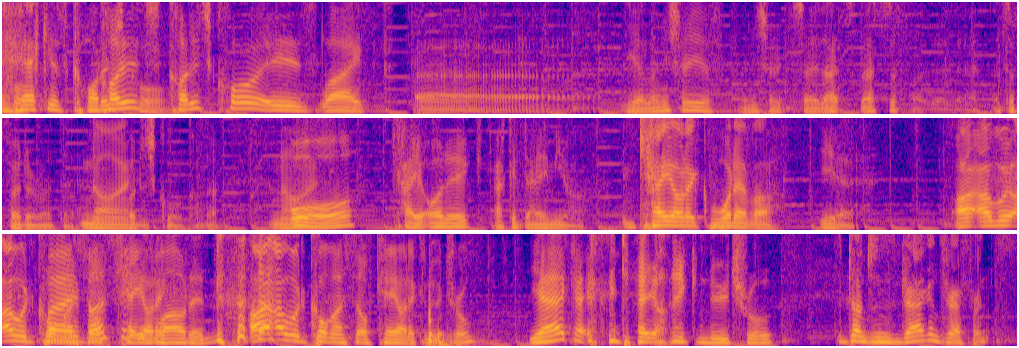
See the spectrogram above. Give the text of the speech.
the core heck is cottage, cottage core? cottage core is like uh yeah let me show you let me show you so that's that's the photo there that's a photo right there No. cottage core no. or chaotic academia chaotic whatever. yeah I, I would I would call Bro, myself chaotic. I, I would call myself chaotic neutral. yeah cha- chaotic neutral Dungeons and Dragons reference.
